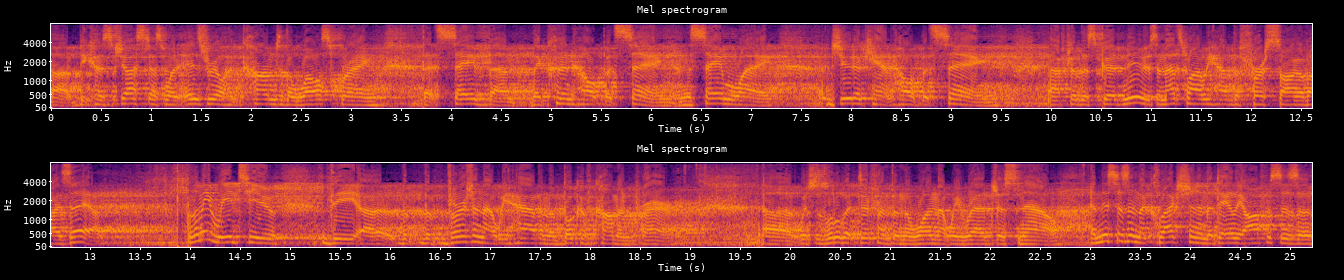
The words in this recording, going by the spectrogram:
Uh, because just as when Israel had come to the wellspring that saved them, they couldn't help but sing. In the same way, Judah can't help but sing after this good news. And that's why we have the first song of Isaiah. Let me read to you the, uh, the, the, version that we have in the Book of Common Prayer, uh, which is a little bit different than the one that we read just now. And this is in the collection in the daily offices of,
